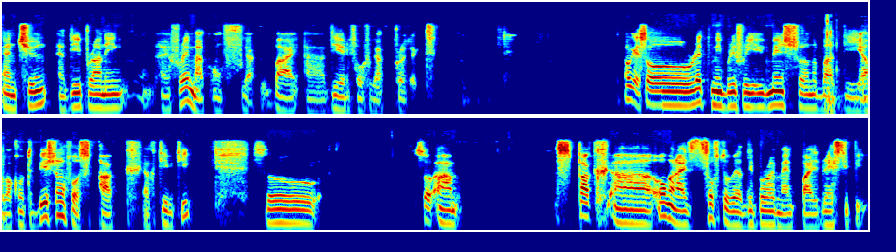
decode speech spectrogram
and tune a deep learning uh, framework on Fugaku by uh, DL4 Fugaku project. Okay, so let me briefly mention about the our contribution for Spack activity. So, so um, Spack uh, organized software deployment by recipe.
